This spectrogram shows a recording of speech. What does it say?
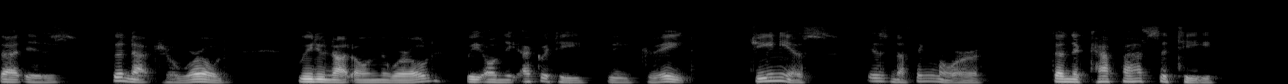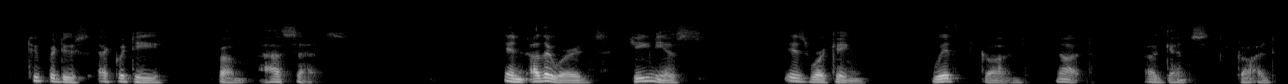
that is, the natural world. We do not own the world, we own the equity we create. Genius is nothing more than the capacity to produce equity from assets. In other words, Genius is working with God, not against God.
